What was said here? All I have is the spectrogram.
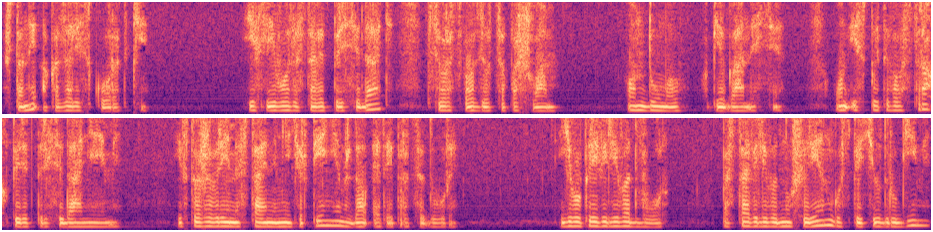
штаны оказались короткие. Если его заставят приседать, все расползется по швам. Он думал об Яганесе. Он испытывал страх перед приседаниями и в то же время с тайным нетерпением ждал этой процедуры. Его привели во двор, поставили в одну шеренгу с пятью другими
